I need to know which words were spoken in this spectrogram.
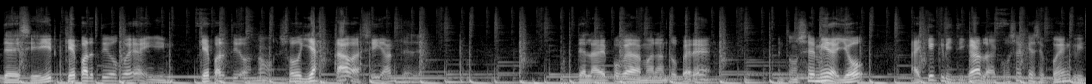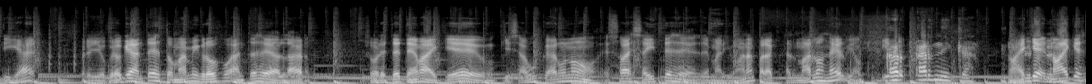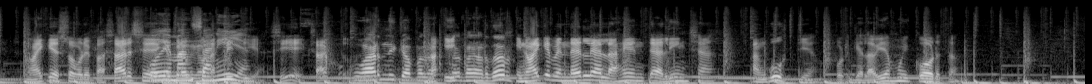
de decidir qué partidos juega y qué partidos no. Eso ya estaba así antes de, de la época de Amaranto Pérez. Entonces, mira, yo hay que criticarlo, hay cosas que se pueden criticar. Pero yo creo que antes de tomar micrófono, antes de hablar sobre este tema, hay que quizás buscar uno esos aceites de, de marihuana para calmar los nervios. Ar- árnica. No hay que, no hay que, no hay que sobrepasarse. O de las manzanilla. Sí, exacto. O árnica para, No, y- para el ardor. Y no hay que venderle a la gente, al hincha, angustia, porque la vida es muy corta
